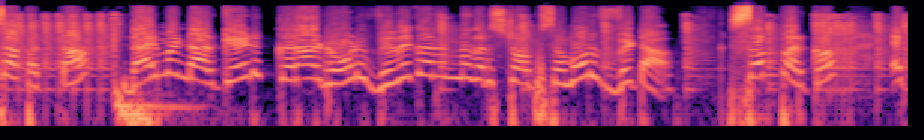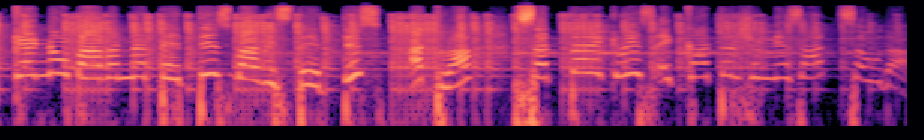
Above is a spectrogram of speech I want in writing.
आमचा पत्ता diamond arcade Karad road Vivekanand Nagar stop समोर विटा. संपर्क एक्क्याण्णव बावन्न तेहतीस बावीस तेहतीस अथवा सत्तर एकवीस एकाहत्तर शून्य सात चौदा.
